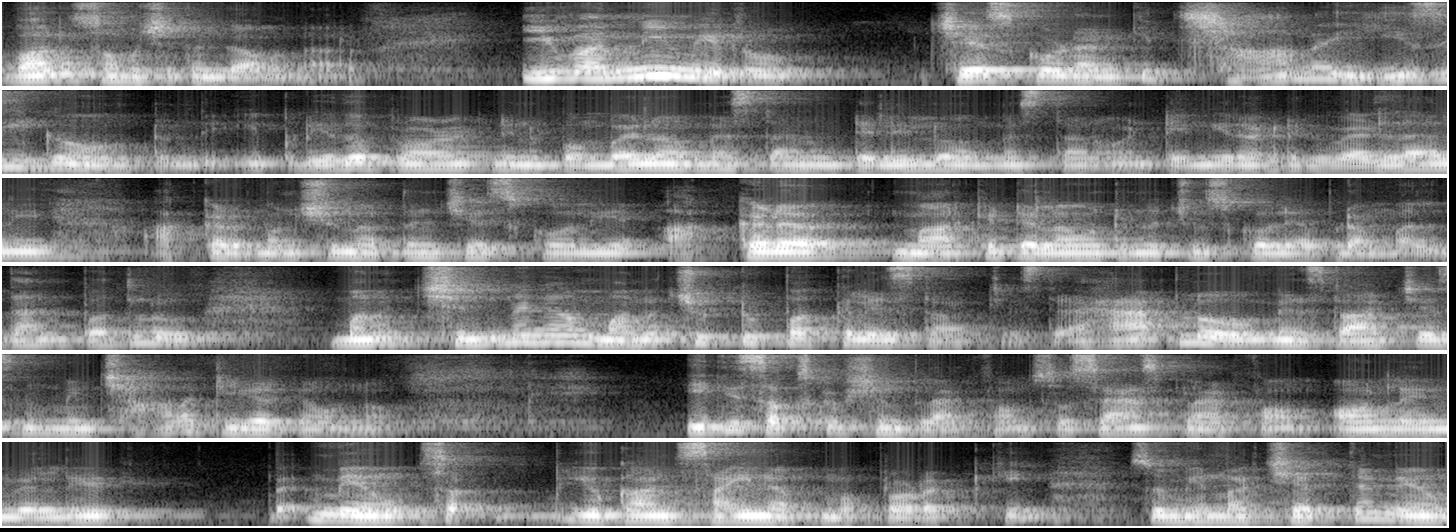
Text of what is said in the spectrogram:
వాళ్ళు సముచితంగా ఉన్నారు. ఇవన్నీ మీరు చేసుకోవడానికి చాలా ఈజీగా ఉంటుంది. ఇప్పుడు ఏదో ప్రోడక్ట్ నేను బొంబాయిలో అమ్మేస్తాను ఢిల్లీలో అమ్మేస్తాను అంటే మీరు అక్కడికి వెళ్ళాలి అక్కడ మనుషులను అర్థం చేసుకోవాలి అక్కడ మార్కెట్ ఎలా ఉంటుందో చూసుకోవాలి అప్పుడు అమ్మాలి. దాని బదులు మనం చిన్నగా మన చుట్టుపక్కలే స్టార్ట్ చేస్తే హ్యాప్లో మేము స్టార్ట్ చేసిన మేము చాలా క్లియర్గా ఉన్నాం. ఇది subscription platform so SaaS platform online వెళ్ళి మేము యూ కాంట్ సైన్ అప్ మా ప్రోడక్ట్కి సో మీరు మాకు చెప్తే మేము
